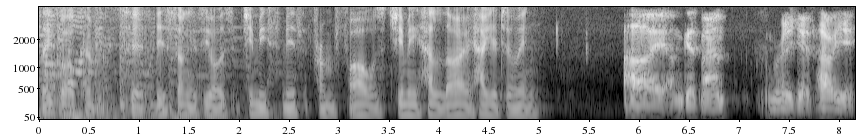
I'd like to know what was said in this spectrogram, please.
Please welcome to This Song Is Yours, Jimmy Smith from Foals. Jimmy, hello, how you doing? Hi, I'm good, man. I'm really good. How are you?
